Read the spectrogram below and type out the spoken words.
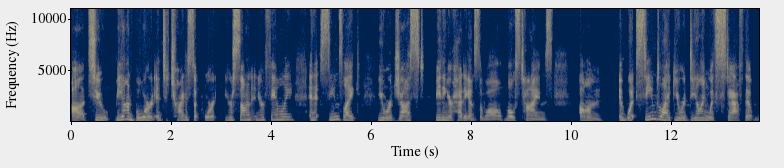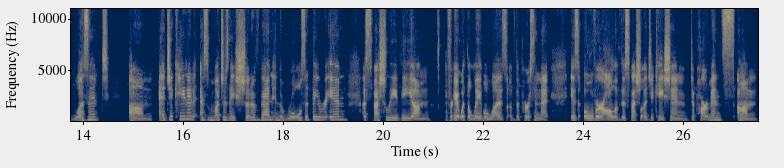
uh, to be on board and to try to support your son and your family. And it seems like you were just beating your head against the wall most times. Um, and what seemed like you were dealing with staff that wasn't um, educated as much as they should have been in the roles that they were in, especially the, um, I forget what the label was of the person that is over all of the special education departments. Um,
